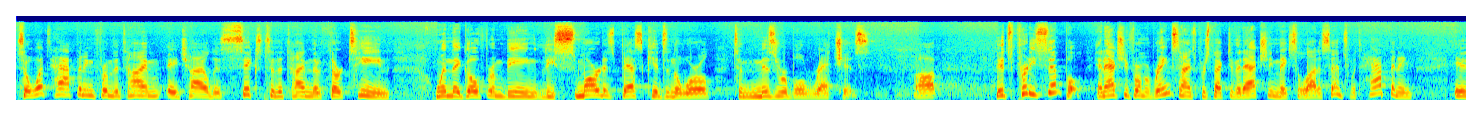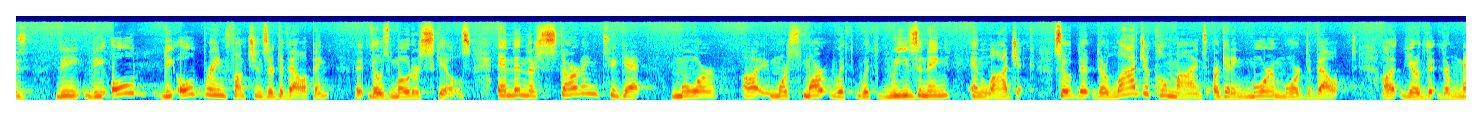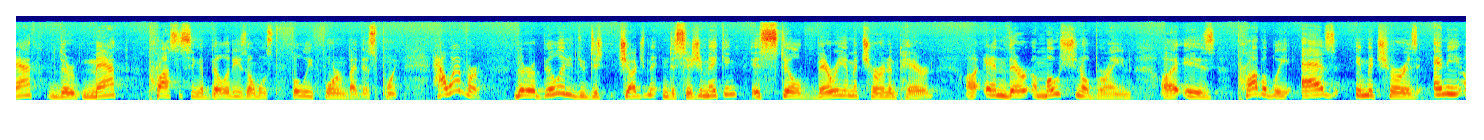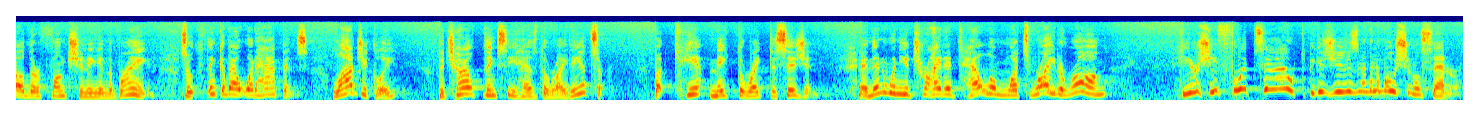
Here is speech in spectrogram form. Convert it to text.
So, what's happening from the time a child is six to the time they're 13 when they go from being the smartest, best kids in the world to miserable wretches? Uh, it's pretty simple. And actually, from a brain science perspective, it actually makes a lot of sense. What's happening is the, the, old, the old brain functions are developing, uh, those motor skills, and then they're starting to get more, uh, more smart with, with reasoning and logic. So their, their logical minds are getting more and more developed. Uh, you know, their math, their math processing ability is almost fully formed by this point. However, their ability to do judgment and decision making is still very immature and impaired. Uh, and their emotional brain uh, is probably as immature as any other functioning in the brain. So think about what happens. Logically, the child thinks he has the right answer, but can't make the right decision. And then when you try to tell him what's right or wrong, he or she flips out because she doesn't have an emotional center.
